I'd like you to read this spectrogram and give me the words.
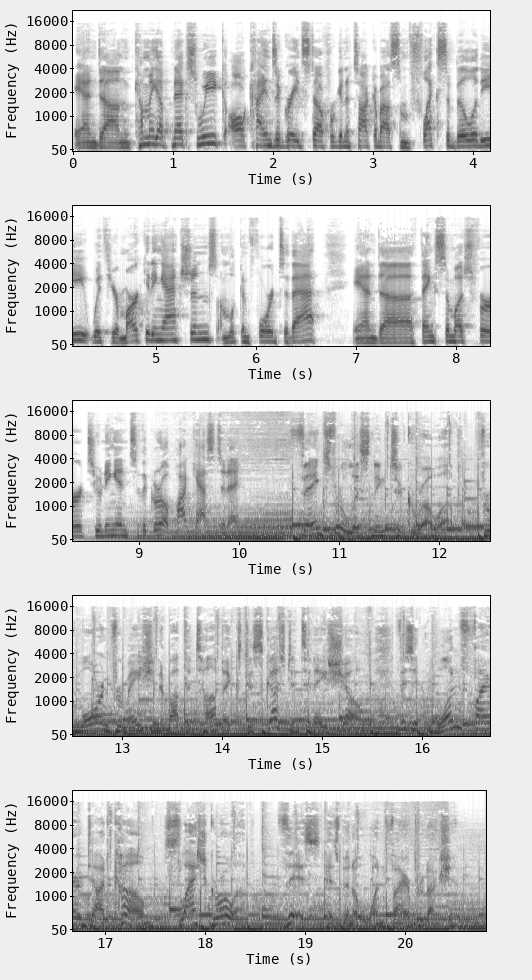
And um, coming up next week, all kinds of great stuff. We're going to talk about some flexibility with your marketing actions. I'm looking forward to that. And uh, thanks so much for tuning in to the Grow Up podcast today. Thanks for listening to Grow Up. For more information about the topics discussed in today's show, visit onefire.com slash grow up. This has been a One Fire production.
